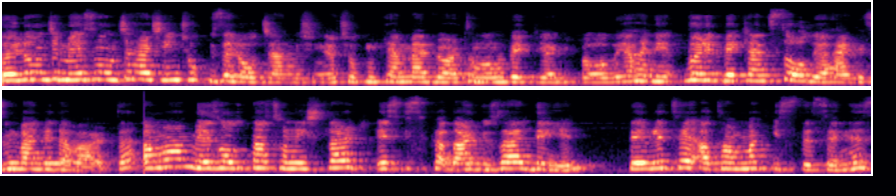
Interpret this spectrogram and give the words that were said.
Böyle olunca mezun olunca her şeyin çok güzel olacağını düşünüyor. Çok mükemmel bir ortam onu bekliyor gibi oluyor. Hani böyle bir beklentisi oluyor herkesin. Bende de vardı. Ama mezun olduktan sonra işler eskisi kadar güzel değil. Devlete atanmak isteseniz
